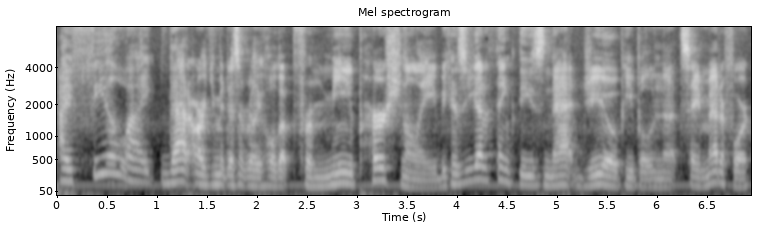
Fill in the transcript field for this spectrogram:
I feel like that argument doesn't really hold up for me personally because you got to think these Nat Geo people in that same metaphor,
